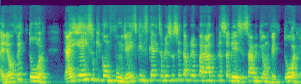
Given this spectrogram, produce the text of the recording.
ele é o vetor. Aí é isso que confunde, é isso que eles querem saber se você está preparado para saber. Você sabe o que é um vetor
